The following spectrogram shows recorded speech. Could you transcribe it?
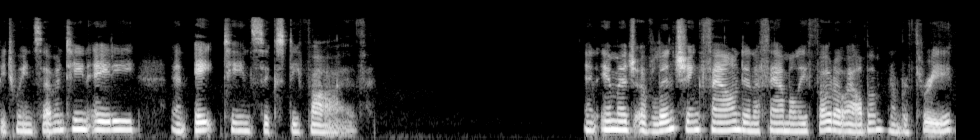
between 1780 and 1865. An image of lynching found in a family photo album, number three.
